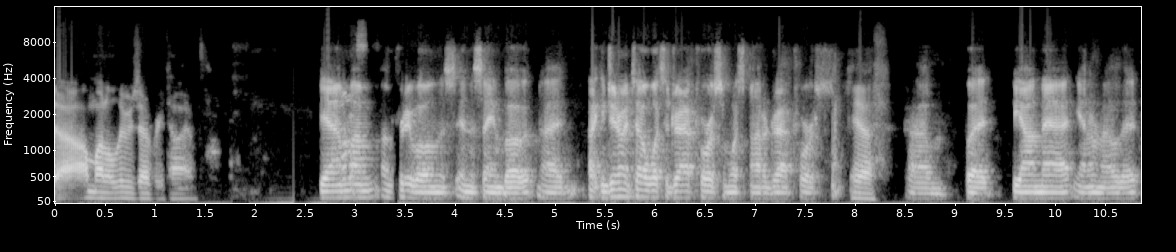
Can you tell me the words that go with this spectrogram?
uh, I'm going to lose every time. Yeah, I'm, I'm, I'm pretty well in this in the same boat. I I can generally tell what's a draft horse and what's not a draft horse. Yes. Um, but beyond that, I don't know that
